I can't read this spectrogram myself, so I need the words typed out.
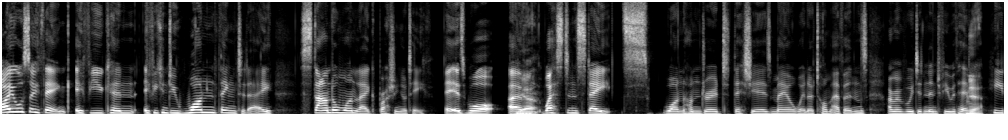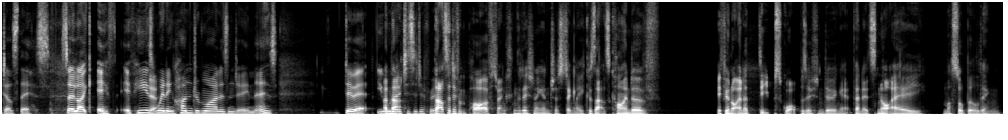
I also think if you can if you can do one thing today, stand on one leg brushing your teeth. It is what um, Yeah. Western States 100 this year's male winner Tom Evans. I remember we did an interview with him. Yeah. He does this. So like if if he is Yeah. winning 100 milers and doing this, do it. You will that- notice a difference. That's a different part of strength and conditioning, interestingly, because that's kind of if you're not in a deep squat position doing it, then it's not a muscle building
